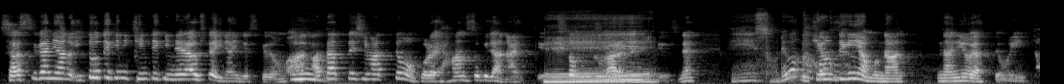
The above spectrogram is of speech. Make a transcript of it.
さすがにあの、意図的に金的狙う人はいないんですけども、あうん当たってしまっても、これ反則じゃないっていう。ストップかからないっていうですね。ええそれは過酷基本的にはもう何何をやってもいいと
